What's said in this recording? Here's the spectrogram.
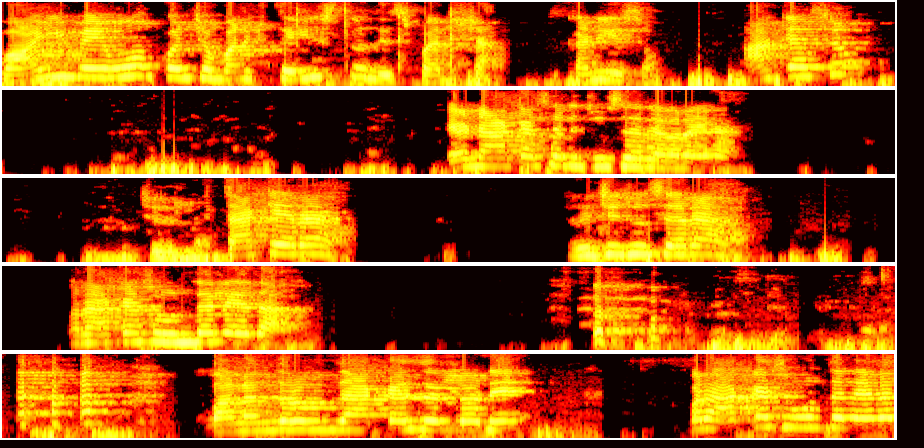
వాయువేమో కొంచెం మనకి తెలుస్తుంది స్పర్శ కనీసం. ఆకాశం ఏమన్నా ఆకాశాన్ని చూసారా ఎవరైనా? చూడలే. తాకేరా? రుచి చూసారా మరి ఆకాశం ఉందా లేదా? మనందరం ఉంది ఆకాశంలోనే. మరి ఆకాశం ఉందని ఎలా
